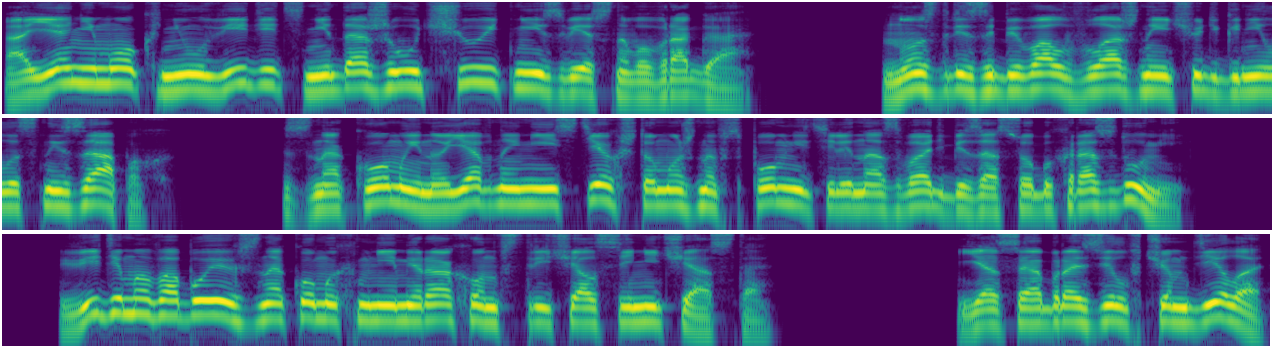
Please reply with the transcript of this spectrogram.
А я не мог ни увидеть, ни даже учуять неизвестного врага. Ноздри забивал влажный и чуть гнилостный запах. Знакомый, но явно не из тех, что можно вспомнить или назвать без особых раздумий. Видимо, в обоих знакомых мне мирах он встречался нечасто. Я сообразил, в чем дело,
